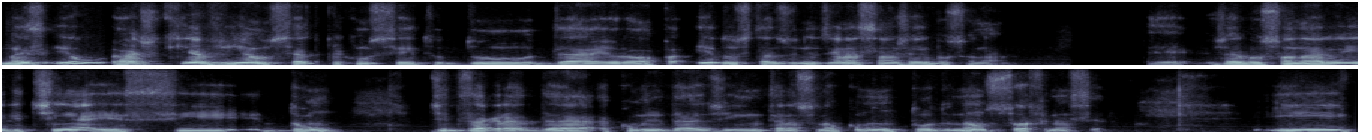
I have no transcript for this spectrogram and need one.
mas eu acho que havia um certo preconceito do, da Europa e dos Estados Unidos em relação a Jair Bolsonaro. É, Jair Bolsonaro ele tinha esse dom de desagradar a comunidade internacional como um todo, não só financeira. E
